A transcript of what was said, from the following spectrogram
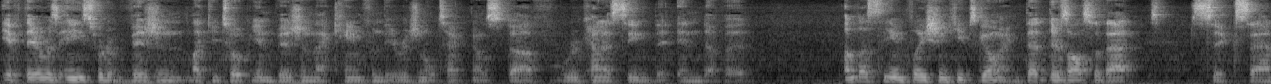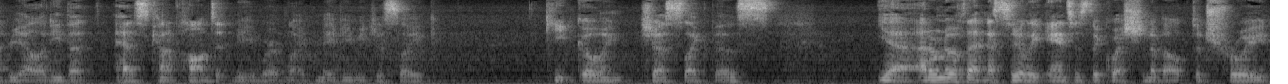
if there was any sort of vision, like utopian vision that came from the original techno stuff, we're kind of seeing the end of it. Unless the inflation keeps going. That there's also that sick, sad reality that has kind of haunted me where like maybe we just like keep going just like this yeah, I don't know if that necessarily answers the question about Detroit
